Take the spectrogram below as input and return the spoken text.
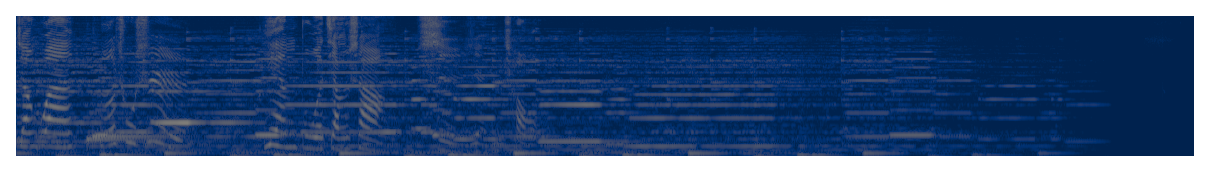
将关何处是？烟波江上使人愁。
